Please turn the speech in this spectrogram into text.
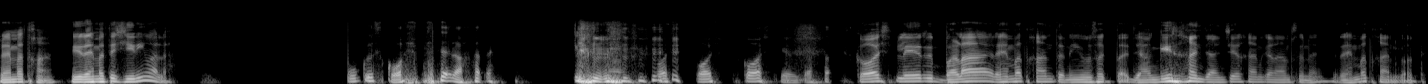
رحمت خان یہ رحمت شیریں والا؟ وہ کوئی اسکواش پلیئر آ رہا ہے۔ پلیئر بڑا رحمت خان تو نہیں ہو سکتا۔ جہانگیر خان جانشیر خان کا نام سنا ہے۔ رحمت خان کون تھے؟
